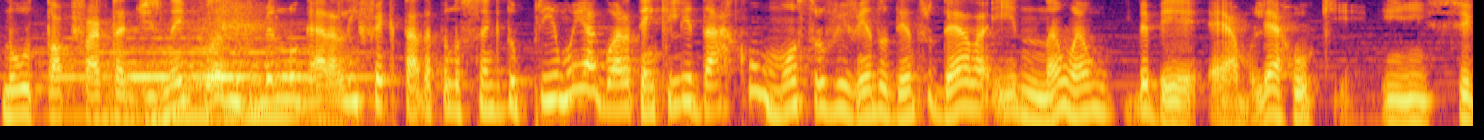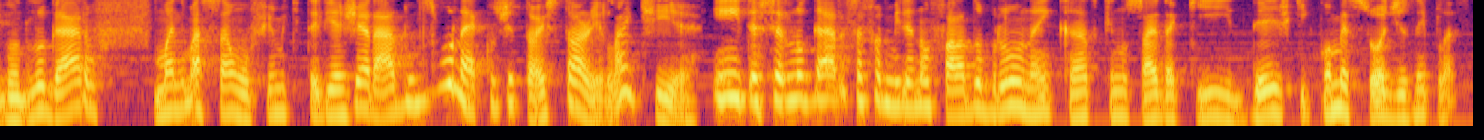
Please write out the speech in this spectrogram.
No top 5 da Disney Plus, em primeiro lugar, ela é infectada pelo sangue do primo e agora tem que lidar com um monstro vivendo dentro dela e não é um bebê, é a mulher Hulk. Em segundo lugar, uma animação, um filme que teria gerado um dos bonecos de Toy Story, Lightyear. E em terceiro lugar, essa família não fala do Bruno, é Encanto que não sai daqui desde que começou a Disney Plus.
